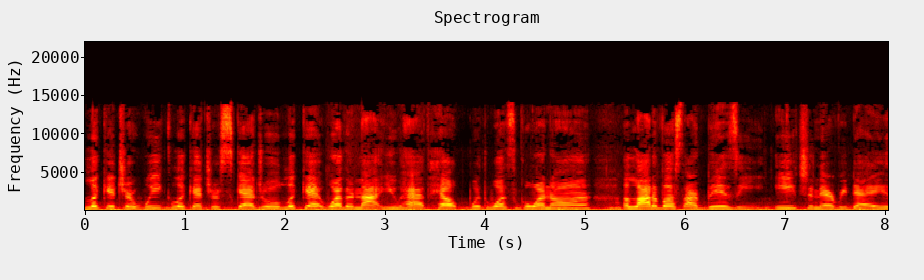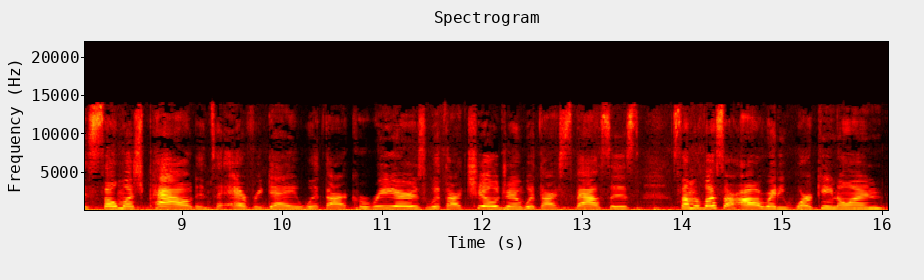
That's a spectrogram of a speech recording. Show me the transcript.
look at your week, look at your schedule, look at whether or not you have help with what's going on. A lot of us are busy each and every day. It's so much piled into every day with our careers, with our children, with our spouses. Some of us are already working on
